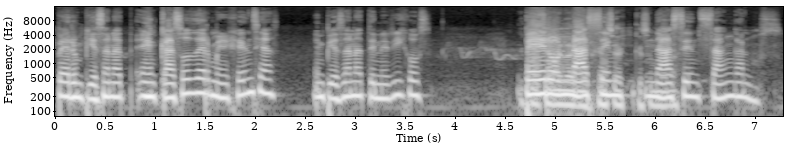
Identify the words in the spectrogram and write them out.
pero empiezan a, en casos de emergencias, empiezan a tener hijos, ¿Y cuál pero nacen, nacen zánganos,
